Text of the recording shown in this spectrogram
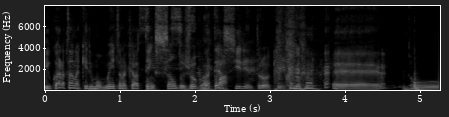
E o cara tá naquele momento, naquela tensão do jogo. Até a Siri entrou aqui. É, o,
